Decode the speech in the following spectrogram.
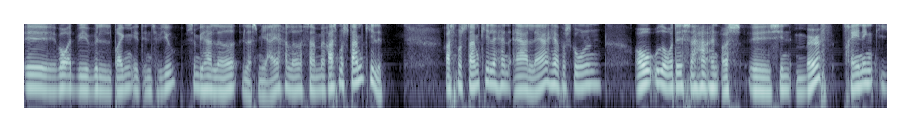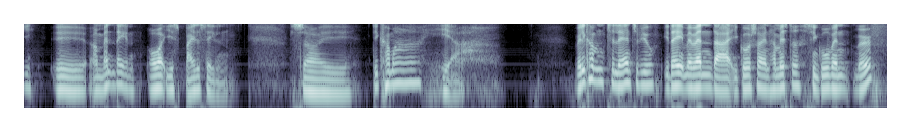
øh, hvor at vi vil bringe et interview, som vi har lavet, eller som jeg har lavet sammen med Rasmus Stamkilde. Rasmus Stamkilde, han er lærer her på skolen, og udover det, så har han også øh, sin Murph-træning i øh, om mandagen over i spejlsalen. Så øh, det kommer her. Velkommen til lærerinterview. I dag med manden, der i godsøjen har mistet sin gode ven Murph.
